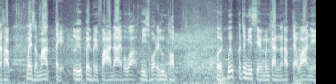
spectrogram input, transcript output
นะครับไม่สามารถเตะหรือเป็นไฟฟ้าได้เพราะว่ามีเฉพาะในรุ่นท็อปเปิดปุ๊บก็จะมีเสียงเหมือนกันนะครับ แต่ว่านี่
